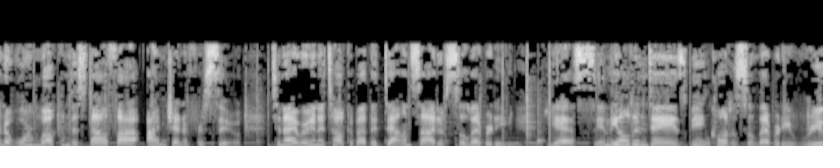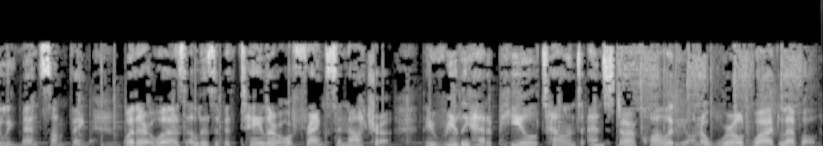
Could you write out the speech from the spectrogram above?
and a warm welcome to Style File. I'm Jennifer Sue. Tonight we're going to talk about the downside of celebrity. Yes, in the olden days, being called a celebrity really meant something. Whether it was Elizabeth Taylor or Frank Sinatra, they really had appeal, talent, and star quality on a worldwide level.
